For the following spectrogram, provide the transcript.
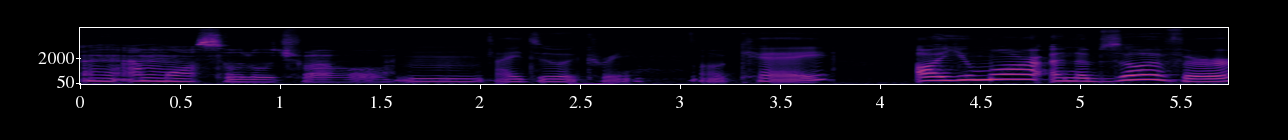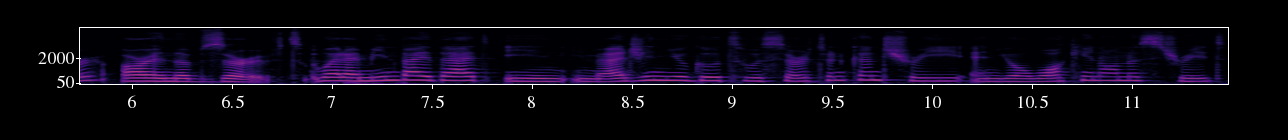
Mm, I'm more solo travel. Mm, I do agree. Okay. Are you more an observer or an observed? What I mean by that in imagine you go to a certain country and you're walking on a street,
